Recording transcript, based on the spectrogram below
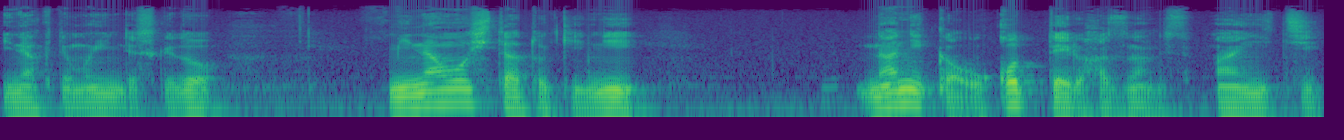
いなくてもいいんですけど見直した時に何か起こっているはずなんです毎日。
